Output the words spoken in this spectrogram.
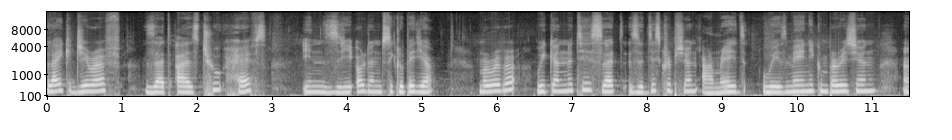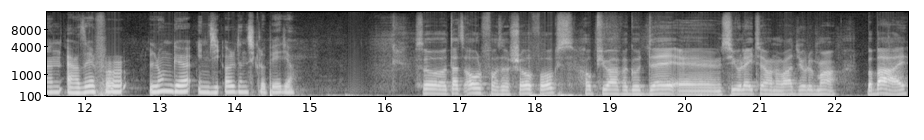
like giraffe that has two F's in the old encyclopedia. Moreover, we can notice that the descriptions are made with many comparisons and are therefore longer in the old encyclopedia. So that's all for the show, folks. Hope you have a good day and see you later on Radio Le Bye bye.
